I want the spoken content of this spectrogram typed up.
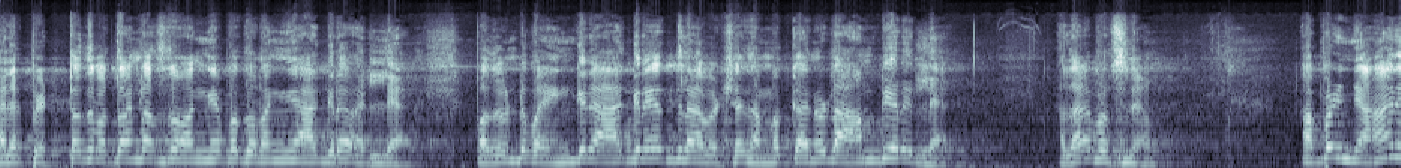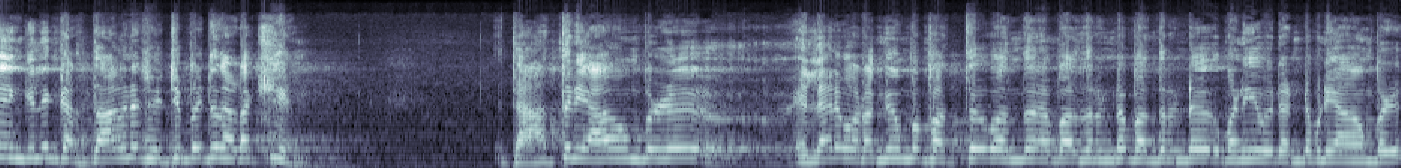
അല്ല പെട്ടെന്ന് പത്താം ക്ലാസ് വാങ്ങിയപ്പോൾ തുടങ്ങിയ ആഗ്രഹമല്ല. അപ്പം അതുകൊണ്ട് ഭയങ്കര ആഗ്രഹത്തിലാണ്. പക്ഷേ നമുക്ക് അതിനുള്ള ആംബിയറില്ല അതാണ് പ്രശ്നം. അപ്പോൾ ഞാനെങ്കിലും കർത്താവിനെ ചുറ്റിപ്പറ്റി നടക്കുകയാണ്. രാത്രിയാകുമ്പോൾ എല്ലാവരും ഉറങ്ങുമ്പോൾ പത്ത് പന്ത് പന്ത്രണ്ട് പന്ത്രണ്ട് മണി രണ്ട് മണിയാകുമ്പോൾ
